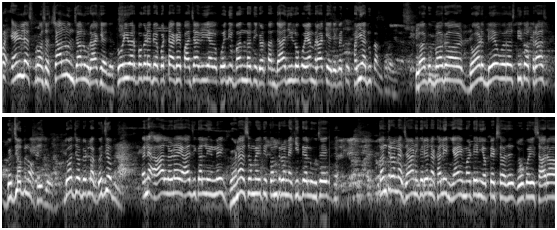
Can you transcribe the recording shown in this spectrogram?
એન્ડલેસ પ્રોસેસ ચાલુ ને ચાલુ રાખે છે. થોડી વાર પકડે બે પટ્ટા ખાઈ પાછા આવી આવે, કોઈ દી બંધ નથી કરતા. દાજ એ લોકો એમ રાખે છે કે તું ફરિયાદ દુકાન કરો? લગભગ દોઢ બે વર્ષથી તો ત્રાસ ગજબનો થઈ ગયો ગજબ એટલે ગજબનો. અને આ લડાઈ આજકાલની નહીં, ઘણા સમયથી તંત્રને કીધેલું છે. તંત્રને જાણ કરી અને ખાલી ન્યાય માટેની અપેક્ષા છે. જો કોઈ સારા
